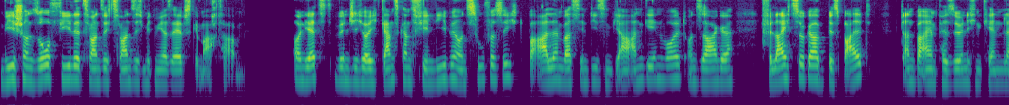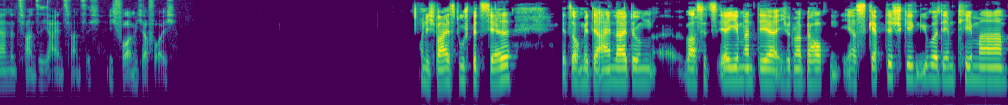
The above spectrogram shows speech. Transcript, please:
Wie schon so viele 2020 mit mir selbst gemacht haben. Und jetzt wünsche ich euch ganz, ganz viel Liebe und Zuversicht bei allem, was in diesem Jahr angehen wollt und sage vielleicht sogar bis bald, dann bei einem persönlichen Kennenlernen 2021. Ich freue mich auf euch. Und ich weiß, du speziell, jetzt auch mit der Einleitung, äh, warst jetzt eher jemand, der, ich würde mal behaupten, eher skeptisch gegenüber dem Thema,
